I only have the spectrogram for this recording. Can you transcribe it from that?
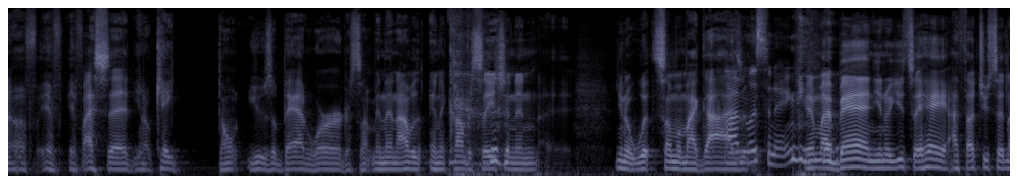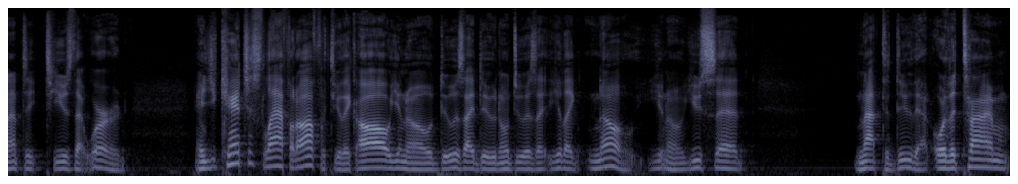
know, if, if, if I said, you know, Kate, don't use a bad word or something, and then I was in a conversation and you know, with some of my guys. I'm listening. in my band, you know, you'd say, "Hey, I thought you said not to, to use that word," And you can't just laugh it off with you, like, oh, you know, do as I do, don't do as I. You're like, no, you know, you said not to do that. Or the time,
